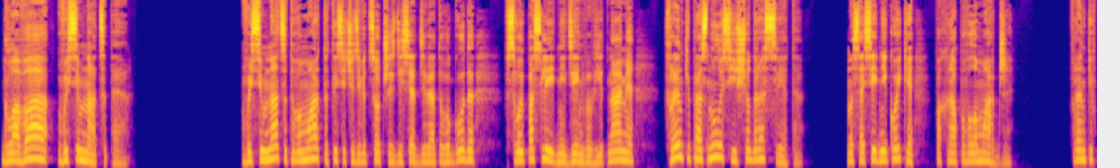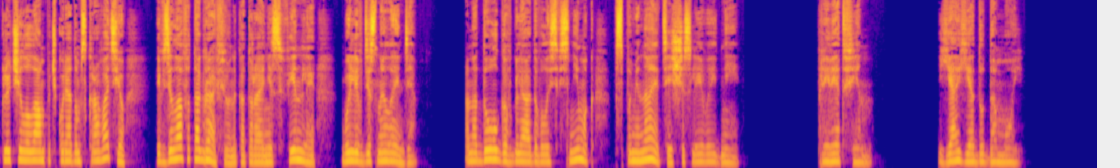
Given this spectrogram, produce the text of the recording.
Глава 18 18 марта 1969 года, в свой последний день во Вьетнаме, Фрэнки проснулась еще до рассвета. На соседней койке похрапывала Марджи. Фрэнки включила лампочку рядом с кроватью и взяла фотографию, на которой они с Финли были в Диснейленде. Она долго вглядывалась в снимок, вспоминая те счастливые дни. «Привет, Финн», я еду домой.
